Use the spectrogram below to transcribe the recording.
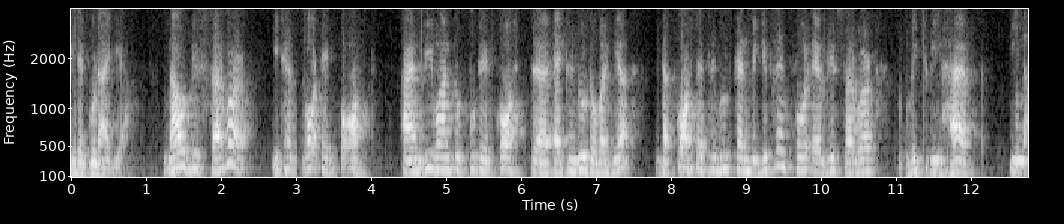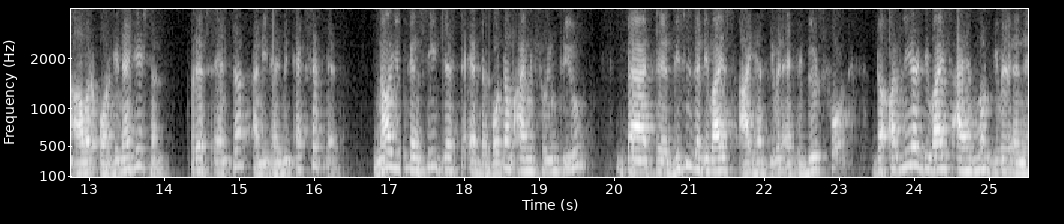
is a good idea. Now this server it has got a cost and we want to put a cost uh, attribute over here. The cost attribute can be different for every server which we have in our organization. Press enter and it has been accepted. Now you can see just at the bottom, I'm showing to you that uh, this is the device I have given attributes for. The earlier device, I have not given any,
